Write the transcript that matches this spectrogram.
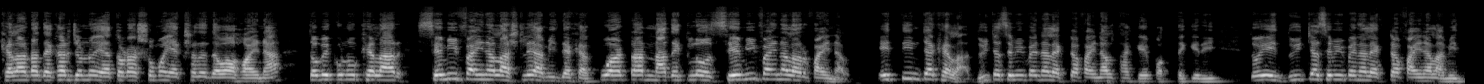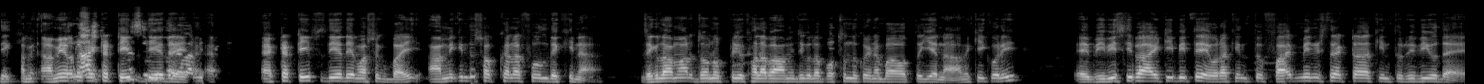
খেলাটা দেখার জন্য এতটা সময় একসাথে দেওয়া হয় না। তবে কোন খেলার সেমিফাইনাল আসলে আমি দেখা। কোয়ার্টার না দেখলেও সেমিফাইনাল আর ফাইনাল। এই তিনটা খেলা। ২ টা সেমিফাইনাল, একটা ফাইনাল থাকে প্রত্যেকেরই। তো এই ২ টা সেমিফাইনাল, একটা ফাইনাল আমি দেখি। আমি আপনাকে একটা টিপস দিয়ে দেই। একটা টিপস দিয়ে দেই মাসুক ভাই। আমি কিন্তু সব খেলা ফুল দেখি না। যেগুলো আমার জনপ্রিয় খেলা বা আমি যেগুলো পছন্দ করি না বা অত ইয়ে না। আমি কি করি? এই বিবিসি বা আইটিভিতে ওরা কিন্তু ফাইভ মিনিটস এর একটা কিন্তু রিভিউ দেয়,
